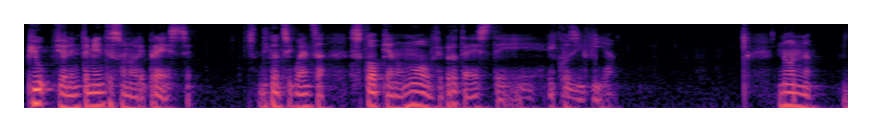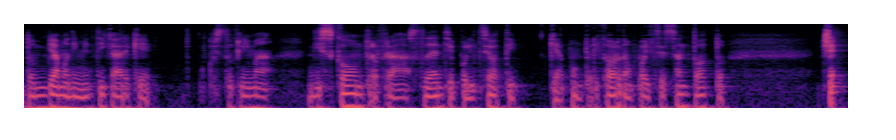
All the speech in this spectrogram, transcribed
più violentemente sono represse. Di conseguenza scoppiano nuove proteste e, e così via. Non dobbiamo dimenticare che questo clima di scontro fra studenti e poliziotti, che appunto ricorda un po' il 68, c'è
